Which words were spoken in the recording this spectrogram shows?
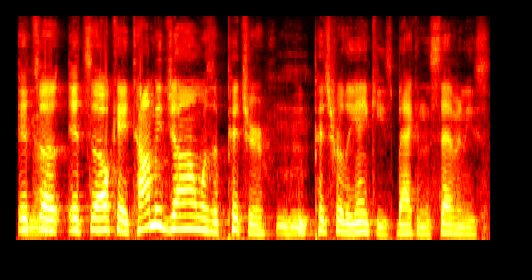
You It's know? a it's a, okay. Tommy John was a pitcher Mm-hmm. who pitched for the Yankees back in the seventies,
